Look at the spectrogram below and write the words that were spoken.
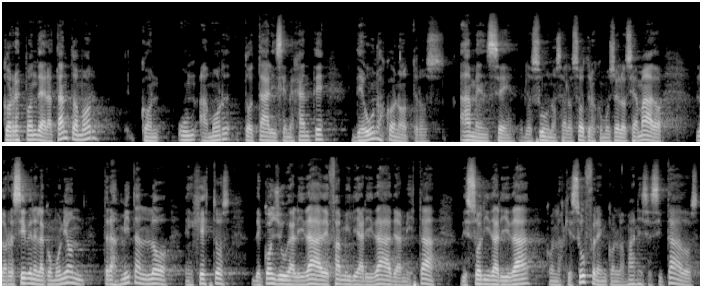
corresponder a tanto amor con un amor total y semejante de unos con otros. Ámense los unos a los otros como yo los he amado lo reciben en la comunión, transmítanlo en gestos de conyugalidad, de familiaridad, de amistad, de solidaridad con los que sufren, con los más necesitados.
